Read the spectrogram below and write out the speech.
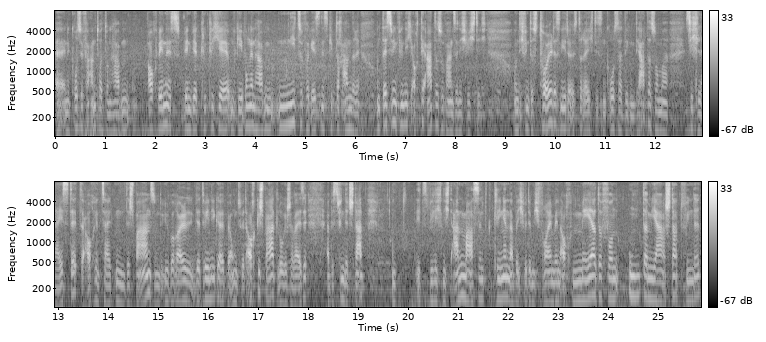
eine große Verantwortung haben, auch wenn es, wenn wir glückliche Umgebungen haben, nie zu vergessen, es gibt auch andere. Und deswegen finde ich auch Theater so wahnsinnig wichtig. Und ich finde das toll, dass Niederösterreich diesen großartigen Theatersommer sich leistet, auch in Zeiten des Sparens und überall wird weniger, bei uns wird auch gespart, logischerweise, aber es findet statt. Und jetzt will ich nicht anmaßend klingen, aber ich würde mich freuen, wenn auch mehr davon unterm Jahr stattfindet.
